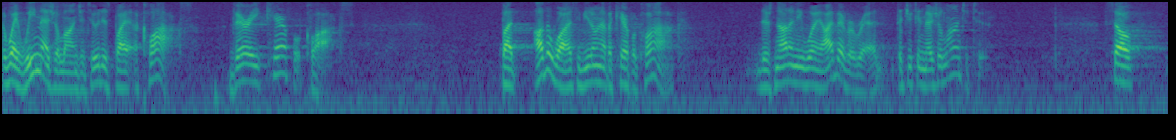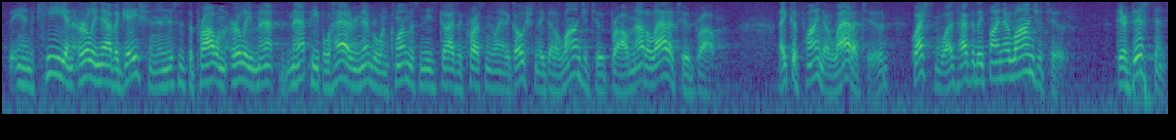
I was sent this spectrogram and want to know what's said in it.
The way we measure longitude is by clocks, very careful clocks. But otherwise, if you don't have a careful clock, there's not any way I've ever read that you can measure longitude. So, in the key in early navigation, and this is the problem early map, map people had. Remember, when Columbus and these guys are crossing the Atlantic Ocean, they've got a longitude problem, not a latitude problem. They could find their latitude. Question was, how could they find their longitude? Their distance,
